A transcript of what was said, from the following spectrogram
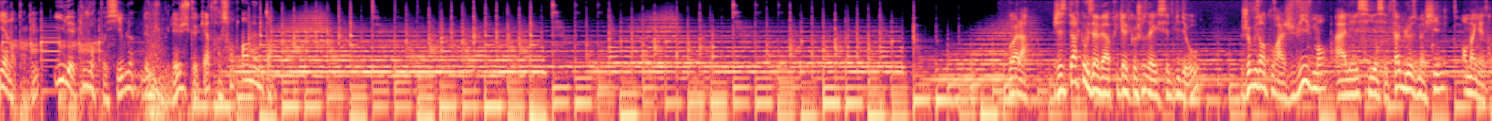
Bien entendu, il est toujours possible de cumuler jusque 4 sons en même temps. Voilà, j'espère que vous avez appris quelque chose avec cette vidéo. Je vous encourage vivement à aller essayer cette fabuleuse machine en magasin.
